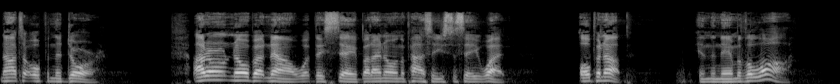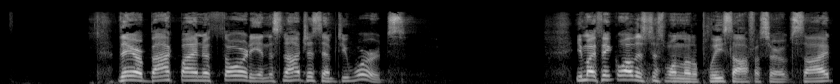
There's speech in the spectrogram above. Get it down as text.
not to open the door. I don't know about now what they say, but I know in the past they used to say what? Open up in the name of the law. They are backed by an authority, and it's not just empty words. You might think, well, there's just one little police officer outside.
